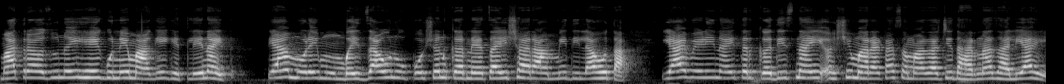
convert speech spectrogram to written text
मात्र अजूनही हे गुन्हे मागे घेतले नाहीत. त्यामुळे मुंबईत जाऊन उपोषण करण्याचा इशारा आम्ही दिला होता. यावेळी नाही तर कधीच नाही अशी मराठा समाजाची धारणा झाली आहे.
